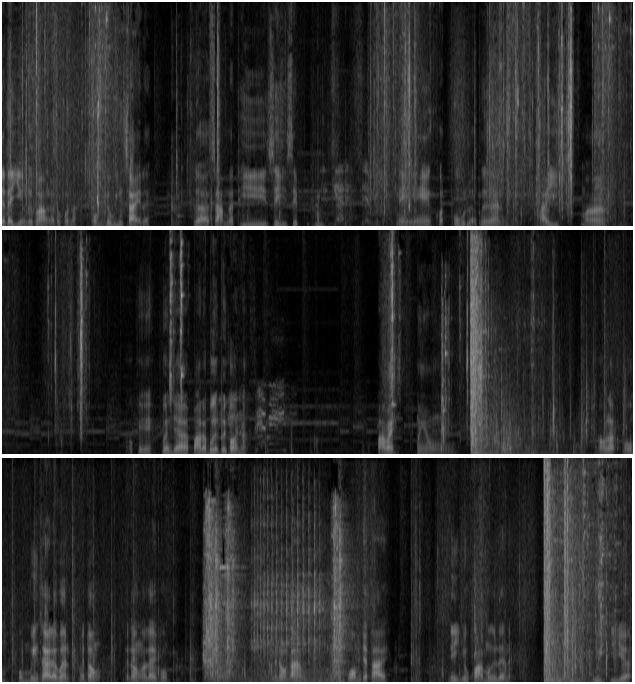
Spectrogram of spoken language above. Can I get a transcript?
จะได้ยิงหรือเปล่านะทุกคนนะ ผมจะวิ่งใส่เลย เหลือ 3 นาที 40 You got it, Timmy. แหนกดพูดเหรอเพื่อนไปมาโอเค เพื่อนจะปาระเบิดไปก่อนนะปาไปแมวเอาละผมผมวิ่งใส่แล้วเพื่อนไม่ต้องไม่ต้องอะไรผม ไม่ต้องตามพร้อมจะตาย นี่อยู่ขวามือเลยเนี่ยอุ้ยดีอะ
